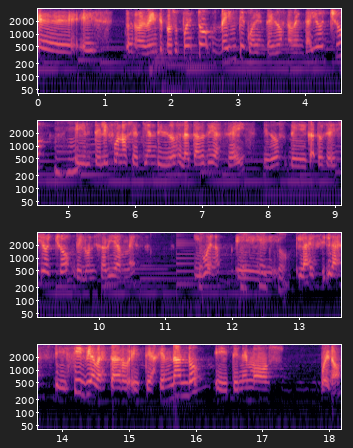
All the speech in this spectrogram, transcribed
Eh, es 920, por supuesto, 20 42 98. El teléfono se atiende de 2 de la tarde a 6, de, 2, de 14 a 18, de lunes a viernes. Y bueno, eh, la, eh, Silvia va a estar este, agendando. Eh, tenemos, bueno,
